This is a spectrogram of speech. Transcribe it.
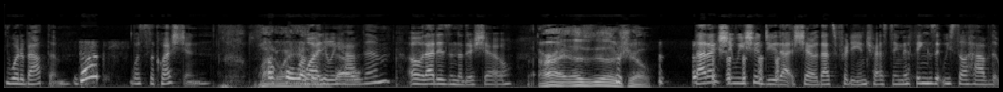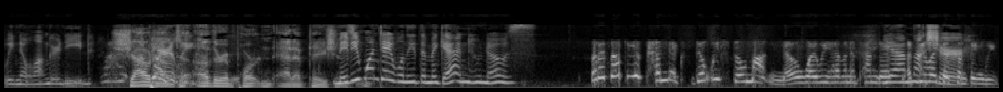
What about them? that's What's the question? Why do I have Why other do we have them? Oh, that is another show. All right, that's the other show. That actually, we should do that show. That's pretty interesting. The things that we still have that we no longer need. Shout out to other important adaptations. Maybe one day we'll need them again. Who knows? But I thought the appendix. Don't we still not know why we have an appendix? Yeah, I'm I not feel like sure. that's something we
